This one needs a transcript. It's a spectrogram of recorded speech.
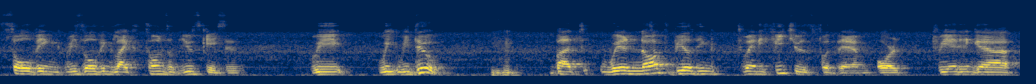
solving resolving like tons of use cases. We we, we do. Mm-hmm. but we're not building 20 features for them or creating a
